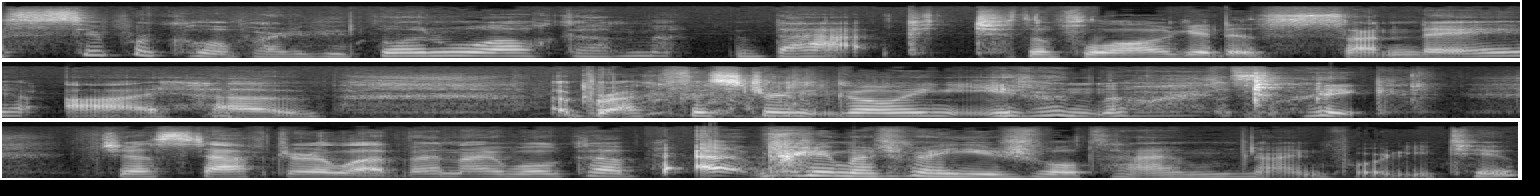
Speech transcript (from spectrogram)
super cool party people, and welcome back to the vlog. It is Sunday. I have a breakfast drink going, even though it's like just after 11. I woke up at pretty much my usual time, 9.42.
